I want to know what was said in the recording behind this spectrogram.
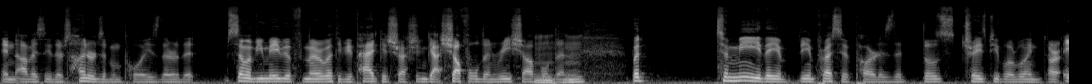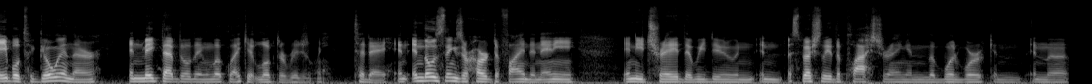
and obviously, there's hundreds of employees there that some of you may be familiar with if you've had construction, got shuffled and reshuffled. Mm-hmm. And but to me, the the impressive part is that those tradespeople are willing are able to go in there and make that building look like it looked originally today. And and those things are hard to find in any any trade that we do, and, and especially the plastering and the woodwork and, and the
